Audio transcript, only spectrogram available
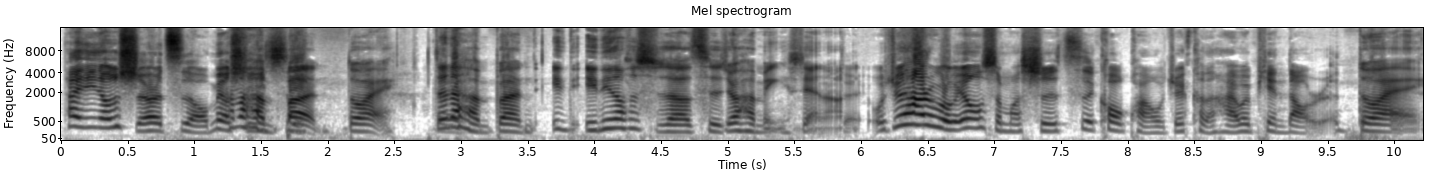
它一定都是十二次哦，没有他们很。笨，对，真的很笨，一一定都是十二次，就很明显啊。对，我觉得他如果用什么十次扣款，我觉得可能还会骗到人。对，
